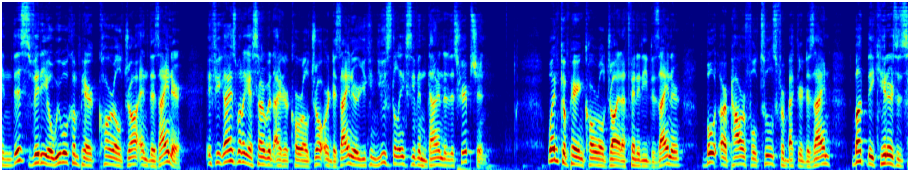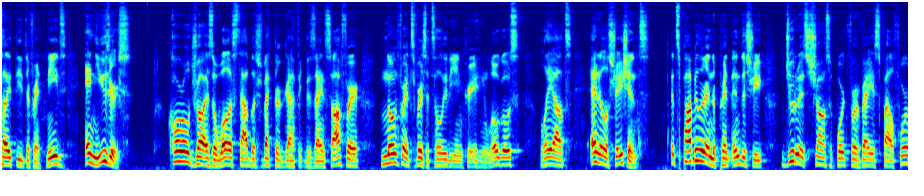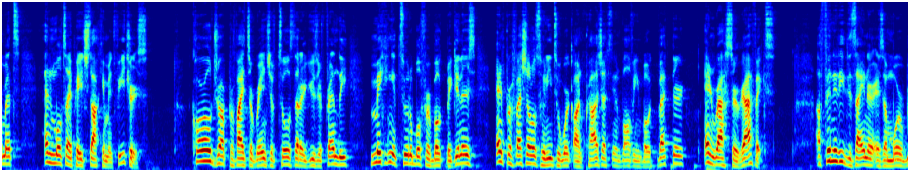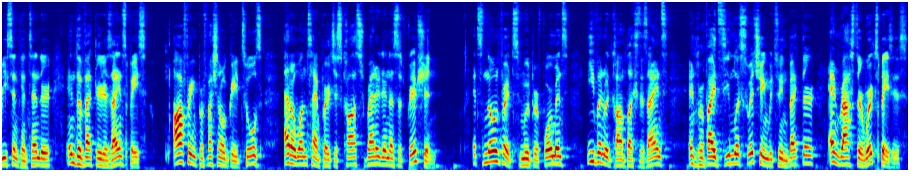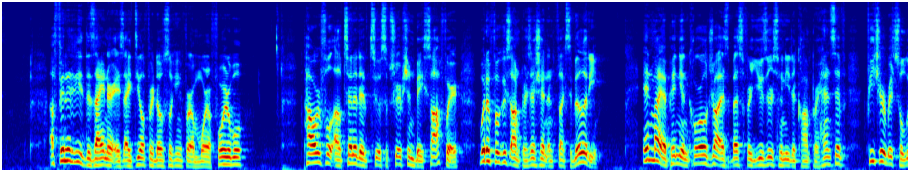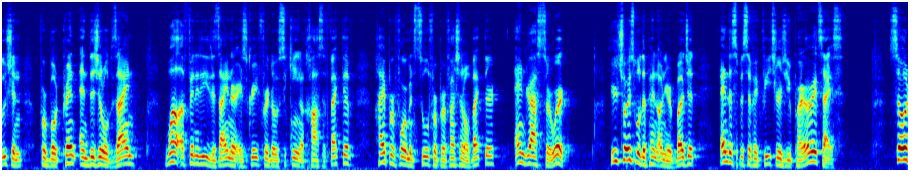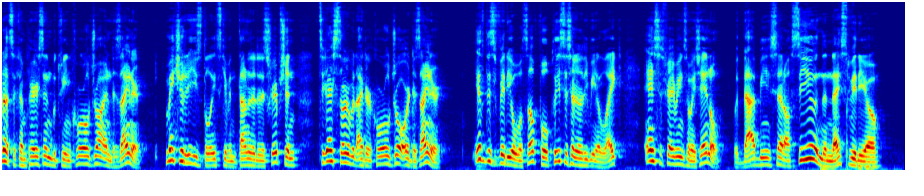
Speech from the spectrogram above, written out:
In this video, we will compare Corel Draw and Designer. If you guys want to get started with either Corel Draw or Designer, you can use the links given down in the description. When comparing Corel Draw and Affinity Designer, both are powerful tools for vector design, but they cater to slightly different needs and users. Corel Draw is a well-established vector graphic design software known for its versatility in creating logos, layouts, and illustrations. It's popular in the print industry due to its strong support for various file formats and multi-page document features. Corel Draw provides a range of tools that are user-friendly, making it suitable for both beginners and professionals who need to work on projects involving both vector and raster graphics. Affinity Designer is a more recent contender in the vector design space, offering professional grade tools at a one-time purchase cost rather than a subscription. It's known for its smooth performance, even with complex designs, and provides seamless switching between vector and raster workspaces. Affinity Designer is ideal for those looking for a more affordable, powerful alternative to a subscription based software with a focus on precision and flexibility. In my opinion, CorelDRAW is best for users who need a comprehensive, feature rich solution for both print and digital design, while Affinity Designer is great for those seeking a cost effective, high performance tool for professional vector and raster work. Your choice will depend on your budget and the specific features you prioritize. So that's a comparison between CorelDRAW and Designer. Make sure to use the links given down in the description to get started with either CorelDRAW or Designer. If this video was helpful, please consider leaving a like and subscribing to my channel. With that being said, I'll see you in the next video.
